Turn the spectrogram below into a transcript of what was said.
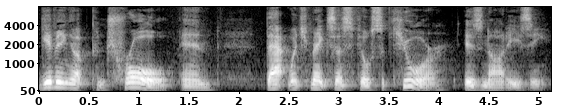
Giving up control and that which makes us feel secure is not easy.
